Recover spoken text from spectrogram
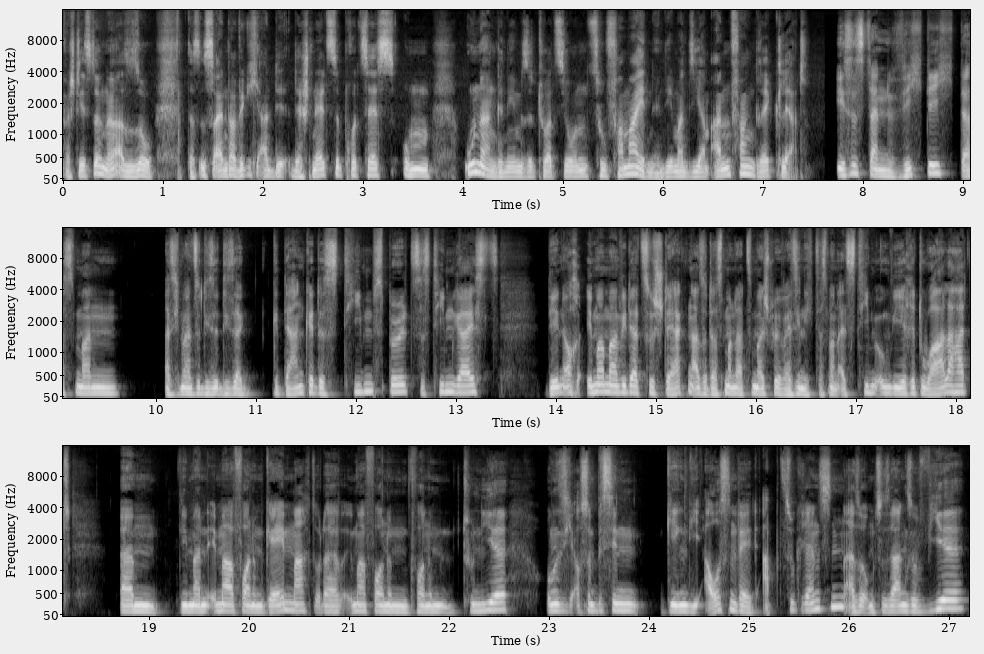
verstehst du, ne? Also so, das ist einfach wirklich der schnellste Prozess, um unangenehme Situationen zu vermeiden, indem man sie am Anfang direkt klärt ist es dann wichtig, dass man, also ich meine, so diese, dieser Gedanke des Team Spirits, des Teamgeists, den auch immer mal wieder zu stärken, also dass man da zum Beispiel, weiß ich nicht, dass man als Team irgendwie Rituale hat, ähm, die man immer vor einem Game macht oder immer vor einem, vor einem Turnier, um sich auch so ein bisschen gegen die Außenwelt abzugrenzen, also um zu sagen, so wir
